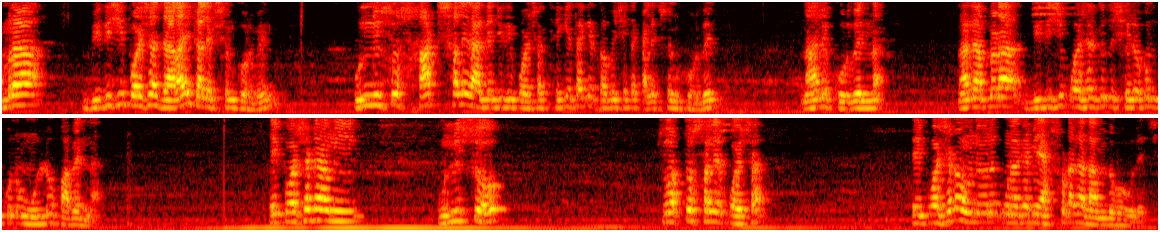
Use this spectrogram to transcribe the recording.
আমরা বিদেশি পয়সা যারাই কালেকশন করবেন, উনিশশো ষাট সালের আগে যদি পয়সা থেকে থাকে, তবে সেটা কালেকশন করবেন। না হলে করবেন না। নাহলে আপনারা বিদেশি পয়সার কিন্তু সেরকম কোনো মূল্য পাবেন না। এই পয়সাটা আমি উনিশশো চুয়াত্তর সালের পয়সা। এই পয়সাটা উনি ওনাকে আমি একশো টাকা দাম দেবো বলেছি।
